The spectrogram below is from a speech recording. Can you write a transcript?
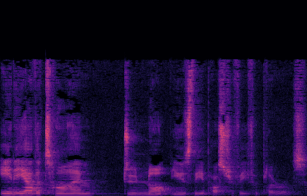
Any other time, do not use the apostrophe for plurals.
